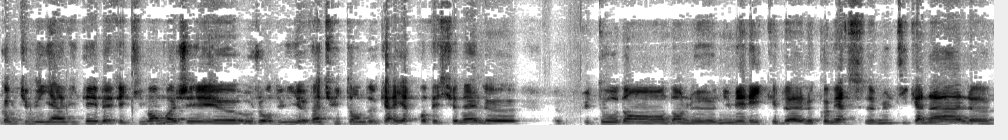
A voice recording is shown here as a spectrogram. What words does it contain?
comme tu m'y as invité, ben, effectivement, moi j'ai aujourd'hui 28 ans de carrière professionnelle plutôt dans, le numérique, le commerce multicanal,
